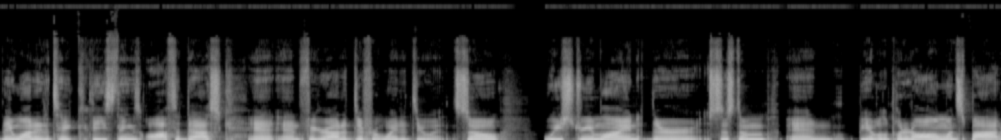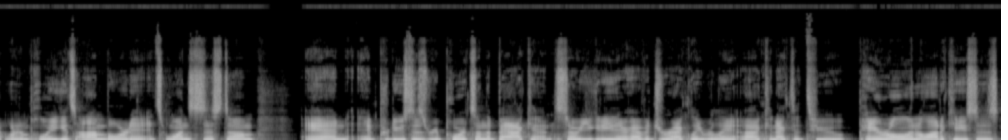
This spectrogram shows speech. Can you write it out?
They wanted to take these things off the desk and, and figure out a different way to do it. So we streamline their system and be able to put it all in one spot. When an employee gets onboarded, it's one system and it produces reports on the back end. So you could either have it directly uh, connected to payroll in a lot of cases.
